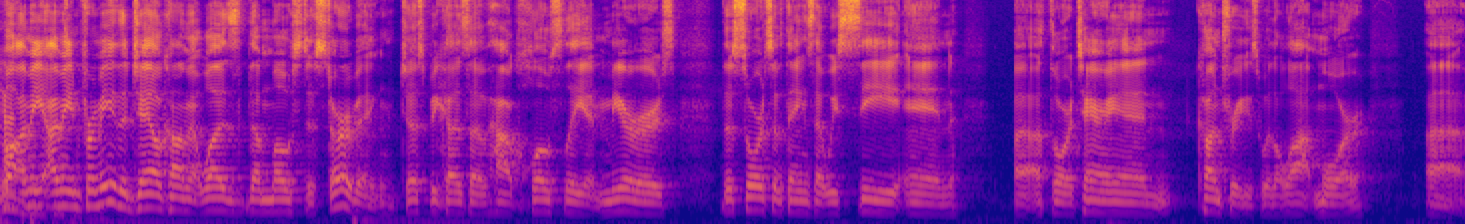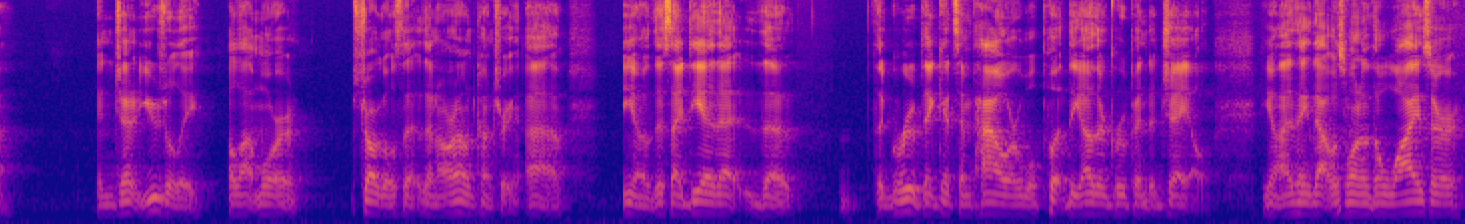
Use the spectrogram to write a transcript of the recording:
Well, I mean, I mean, for me, the jail comment was the most disturbing, just because of how closely it mirrors the sorts of things that we see in uh, authoritarian countries with a lot more, uh, in gen- usually a lot more struggles than, than our own country. Uh, you know, this idea that the the group that gets in power will put the other group into jail. You know, I think that was one of the wiser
